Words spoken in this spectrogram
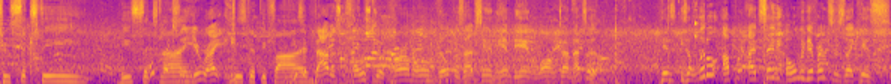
260. He's 6'9", Actually, you're right. He's- 255. He's about as close to a Karl Malone built as I've seen in the NBA in a long time. That's a his. He's a little upper. I'd say the only difference is like his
